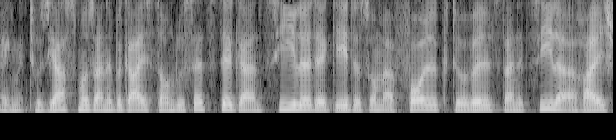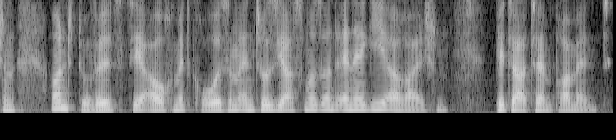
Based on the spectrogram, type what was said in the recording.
Enthusiasmus, eine Begeisterung. Du setzt dir gern Ziele, dir geht es um Erfolg, du willst deine Ziele erreichen und du willst sie auch mit großem Enthusiasmus und Energie erreichen. Pitta-Temperament.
